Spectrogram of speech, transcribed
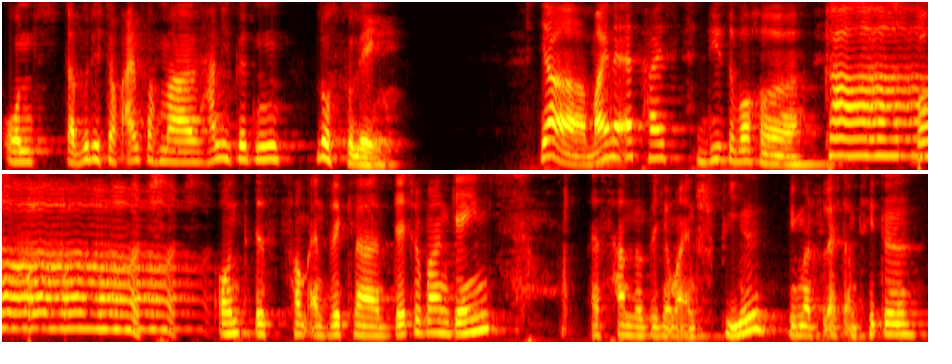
und da würde ich doch einfach mal Hanni bitten, loszulegen. Ja, meine App heißt diese Woche Cardboard und ist vom Entwickler Dejoban Games. Es handelt sich um ein Spiel, wie man vielleicht am Titel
